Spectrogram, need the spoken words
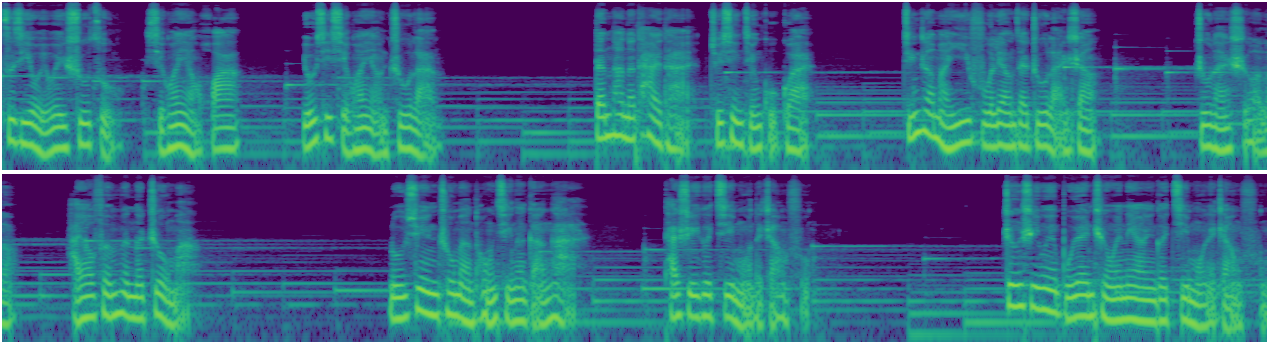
自己有一位叔祖喜欢养花，尤其喜欢养珠兰。但他的太太却性情古怪，经常把衣服晾在珠兰上，珠兰折了，还要愤愤地咒骂。鲁迅充满同情的感慨，他是一个寂寞的丈夫。正是因为不愿成为那样一个寂寞的丈夫，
